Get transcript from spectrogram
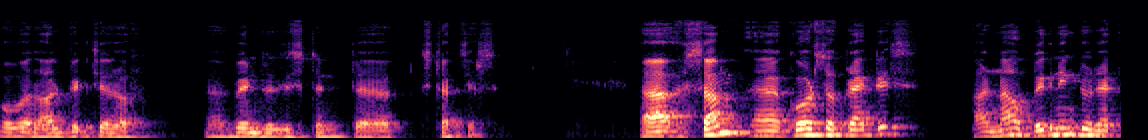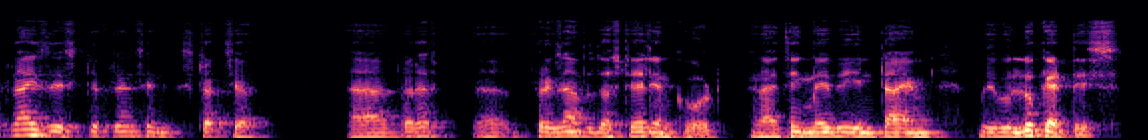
overall picture of uh, wind resistant uh, structures. Uh, some courts of practice are now beginning to recognize this difference in structure. perhaps, for example, the Australian code, and I think maybe in time we will look at this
